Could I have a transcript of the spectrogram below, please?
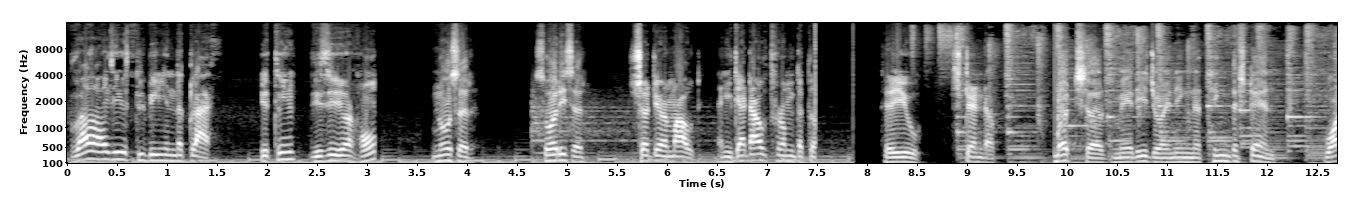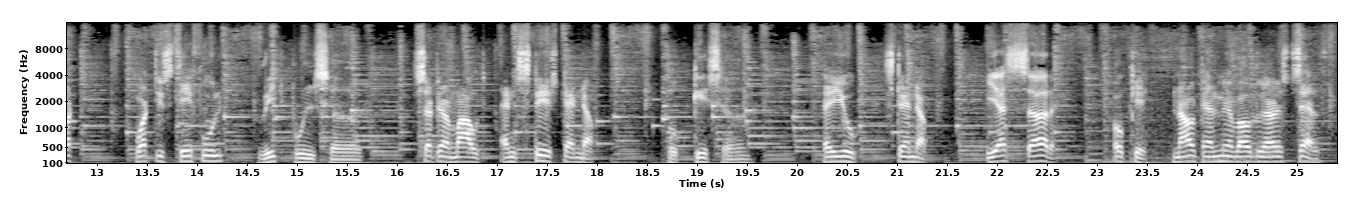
Why are you sleeping in the class? You think this is your home? No, sir. Sorry, sir. Shut your mouth and get out from the class. Hey, you. Stand up. But sir, Mary joining nothing the stand. What? What you say, fool? Which pool, sir? Shut your mouth and stay stand up. Okay, sir. Hey, you. Stand up. Yes, sir. Okay, now tell me about yourself.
